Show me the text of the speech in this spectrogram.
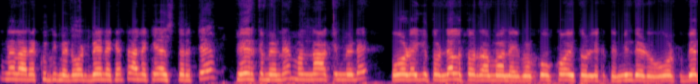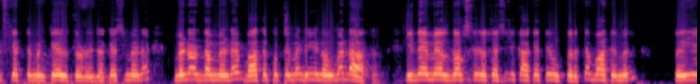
नल आ रे कुदी मेडे ओड बेले के अले केंस तरते पेरक मेडे मन नाकिन मेडे ओडी तो नल तोड़ा मान कोई तोड़ लेकते मिंदेड़ ओड बेद के मेन केंस तोड़ निजा केस मेडे मेडोन दम मेडे बात पुते मेडे ये नौ मेडा आता ಇದೇ ಮೇಲೆ ದೊರ್ಸ್ತಿದ್ದ ಕಸಿ ಕಾಕೆ ತಿಂಗ್ತಿರುತ್ತೆ ಬಾತೆ ಮೇಲೆ ಈ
